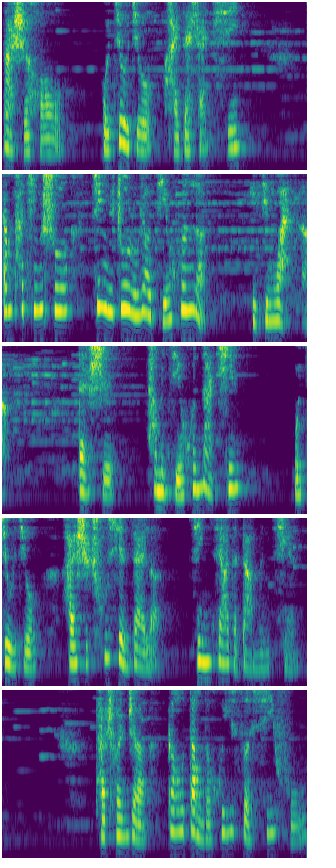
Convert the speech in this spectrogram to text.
那时候，我舅舅还在陕西，当他听说。金鱼卓如要结婚了，已经晚了。但是他们结婚那天，我舅舅还是出现在了金家的大门前。他穿着高档的灰色西服，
